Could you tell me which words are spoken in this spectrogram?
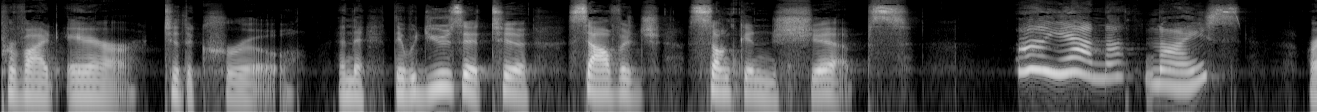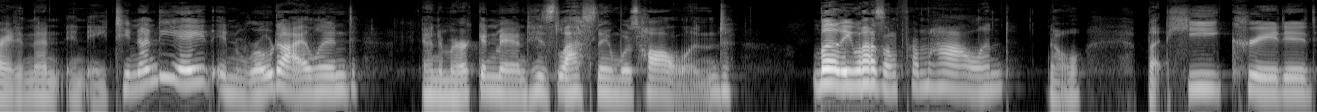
provide air to the crew. And they would use it to salvage sunken ships. Oh, yeah, not nice. Right. And then in 1898 in Rhode Island, an American man. His last name was Holland, but he wasn't from Holland. No, but he created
